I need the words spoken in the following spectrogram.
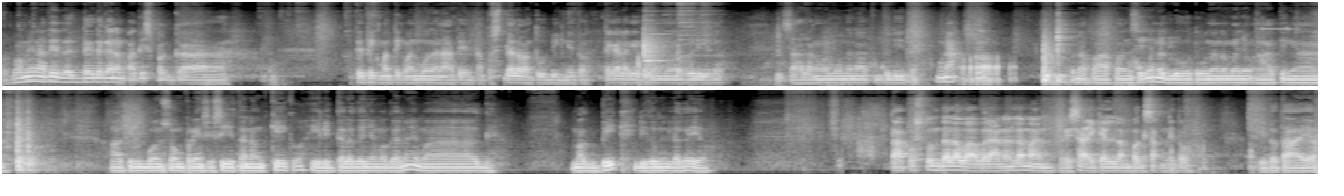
Huwag mamaya natin dagdagan ng patis pagka titikman-tikman muna natin. Tapos dalawang tubig nito. Teka, lagay ko na muna ito dito. Salang na muna natin ito dito. Nako! Kung napapansin nyo, nagluto na naman yung ating ah, ating bonsong prinsesita ng cake. Oh. Hilig talaga niya mag, ano, eh, mag, mag-bake. Dito nilagay. Oh. Tapos tong dalawa, wala nang laman. Recycle lang bagsak nito. Dito tayo.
